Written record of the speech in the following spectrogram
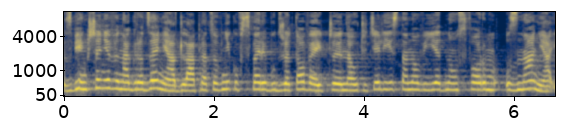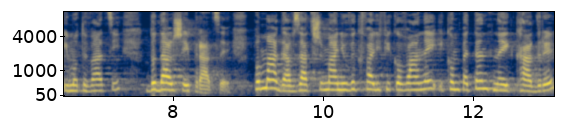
zwiększenie wynagrodzenia dla pracowników sfery budżetowej czy nauczycieli stanowi jedną z form uznania i motywacji do dalszej pracy. Pomaga w zatrzymaniu wykwalifikowanej i kompetentnej kadry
